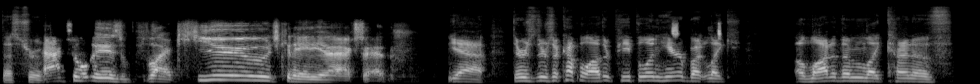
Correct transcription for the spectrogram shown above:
That's true. Axel is like huge Canadian accent. Yeah, there's there's a couple other people in here, but like a lot of them like kind of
